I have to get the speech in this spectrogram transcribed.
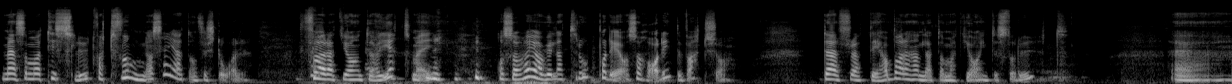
men som har till slut varit tvungna att säga att de förstår. För att jag inte har gett mig. Och så har jag velat tro på det och så har det inte varit så. Därför att det har bara handlat om att jag inte står ut. Uh,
